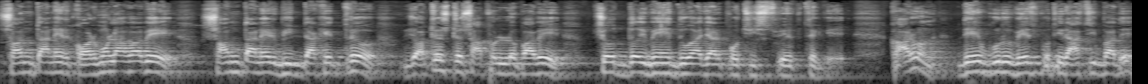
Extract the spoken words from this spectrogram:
সন্তানের কর্মলাভ হবে। সন্তানের বিদ্যাক্ষেত্রেও যথেষ্ট সাফল্য পাবে চোদ্দোই মে দু হাজার পঁচিশের থেকে। কারণ দেবগুরু বৃহস্পতির আশীর্বাদে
